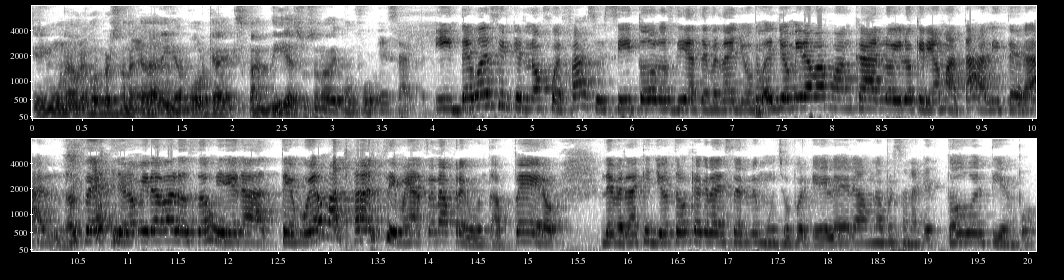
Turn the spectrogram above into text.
en una mejor persona cada día porque expandía su zona de confort. Exacto. Y debo decir que no fue fácil, sí, todos los días, de verdad. Yo, yo miraba a Juan Carlos y lo quería matar, literal. O sea, yo lo miraba a los ojos y era, te voy a matar si me hace una pregunta. Pero de verdad que yo tengo que agradecerle mucho porque él era una persona que todo el tiempo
